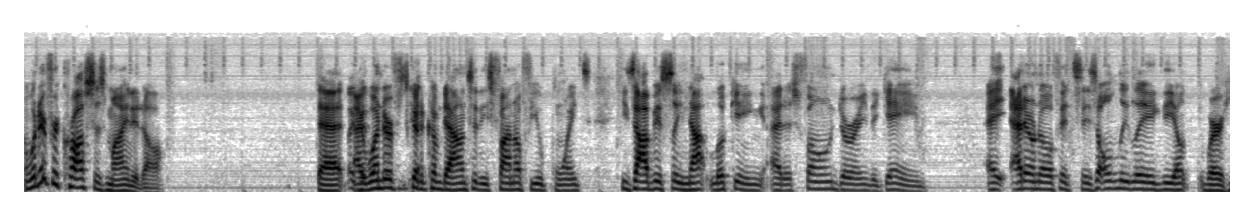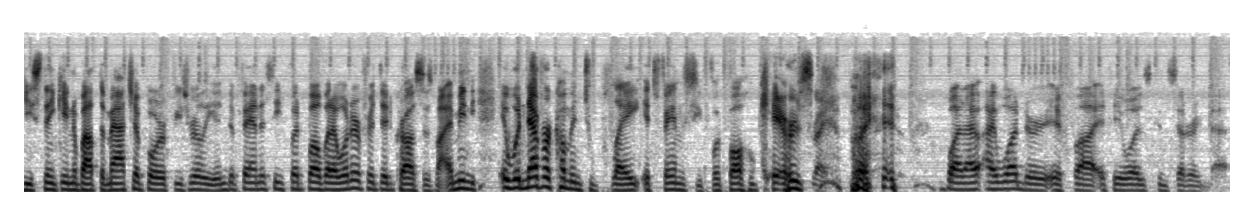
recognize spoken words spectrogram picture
I wonder if it crossed his mind at all. That like I wonder if it's going to come down to these final few points. He's obviously not looking at his phone during the game I, I don't know if it's his only league the where he's thinking about the matchup or if he's really into fantasy football. But I wonder if it did cross his mind. I mean, it would never come into play. It's fantasy football. Who cares? Right. But but I, I wonder if uh, if he was considering that.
